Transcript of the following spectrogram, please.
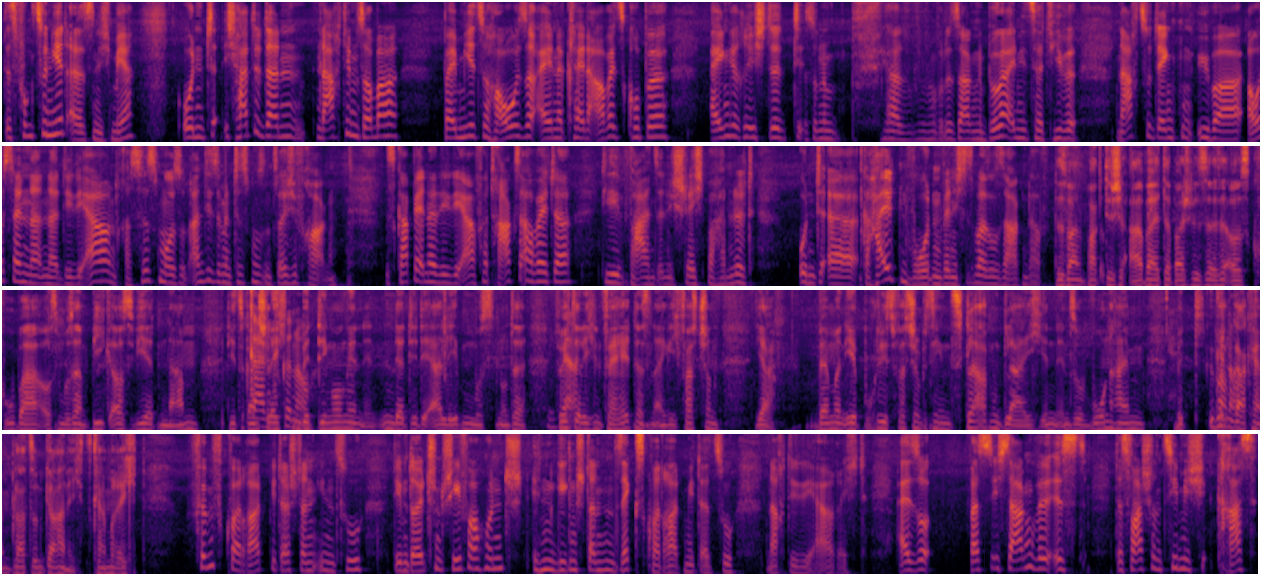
das funktioniert alles nicht mehr. Und ich hatte dann nach dem Sommer bei mir zu Hause eine kleine Arbeitsgruppe eingerichtet, so eine, ja, würde sagen, eine Bürgerinitiative nachzudenken über Ausländer in der DDR und Rassismus und Antisemitismus und solche Fragen. Es gab ja in der DDR Vertragsarbeiter, die wahnsinnig schlecht behandelt und äh, gehalten wurden, wenn ich das mal so sagen darf. Das waren praktisch Arbeiter beispielsweise aus Kuba, aus Mosambik, aus Vietnam, die zu ganz, ganz schlechten genau. Bedingungen in der DDR leben mussten, unter fürchterlichen ja. Verhältnissen eigentlich fast schon, ja, wenn man ihr Buch liest, fast schon ein bisschen sklavengleich, in, in so Wohnheimen mit überhaupt genau. gar keinem Platz und gar nichts, keinem Recht. Fünf Quadratmeter standen ihnen zu, dem deutschen Schäferhund hingegen standen sechs Quadratmeter zu nach DDR-Recht. Also was ich sagen will, ist, das war schon ziemlich krass.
